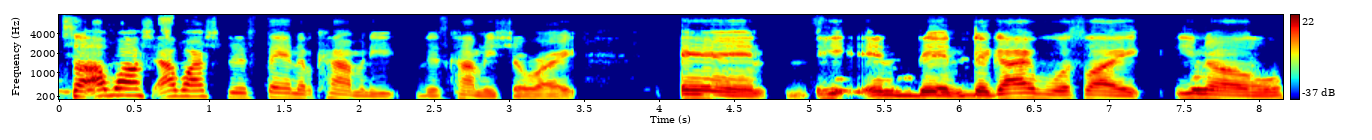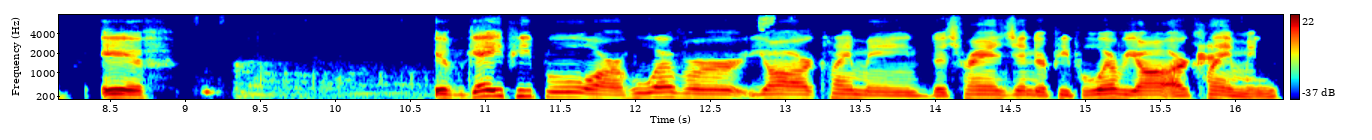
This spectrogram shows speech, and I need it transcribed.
so I watched I watched this stand up comedy this comedy show, right? And he and then the guy was like, you know, if if gay people or whoever y'all are claiming, the transgender people, whoever y'all are claiming,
